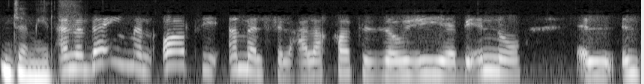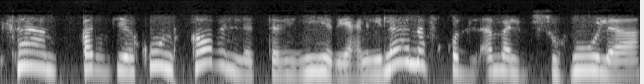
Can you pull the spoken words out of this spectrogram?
جميل. أنا دائما أعطي أمل في العلاقات الزوجية بأنه الإنسان قد يكون قابل للتغيير. يعني لا نفقد الأمل بسهولة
